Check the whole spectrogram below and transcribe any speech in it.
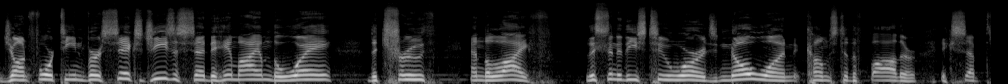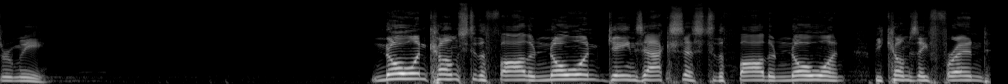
John 14, verse 6, Jesus said to him, I am the way, the truth, and the life. Listen to these two words No one comes to the Father except through me. No one comes to the Father. No one gains access to the Father. No one becomes a friend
